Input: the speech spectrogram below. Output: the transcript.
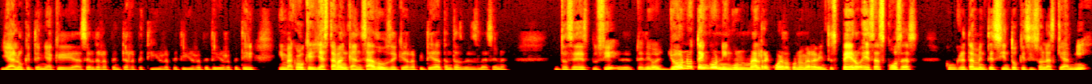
Ya lo que tenía que hacer de repente, repetir, repetir, repetir, repetir. Y me acuerdo que ya estaban cansados de que repitiera tantas veces la escena. Entonces, pues sí, eh, te digo, yo no tengo ningún mal recuerdo con No me revientes, pero esas cosas concretamente siento que sí son las que a mí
